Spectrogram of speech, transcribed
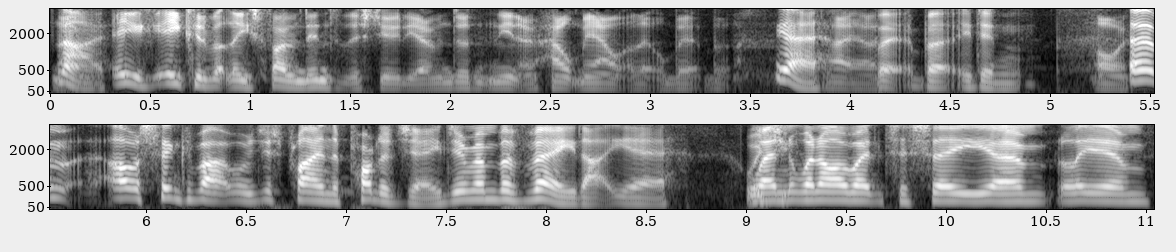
No. He, he could have at least phoned into the studio and didn't you know help me out a little bit. But Yeah, aye. but but he didn't. oh, Um, I was thinking about we were just playing the Prodigy. Do you remember V that year Which- when when I went to see um, Liam?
